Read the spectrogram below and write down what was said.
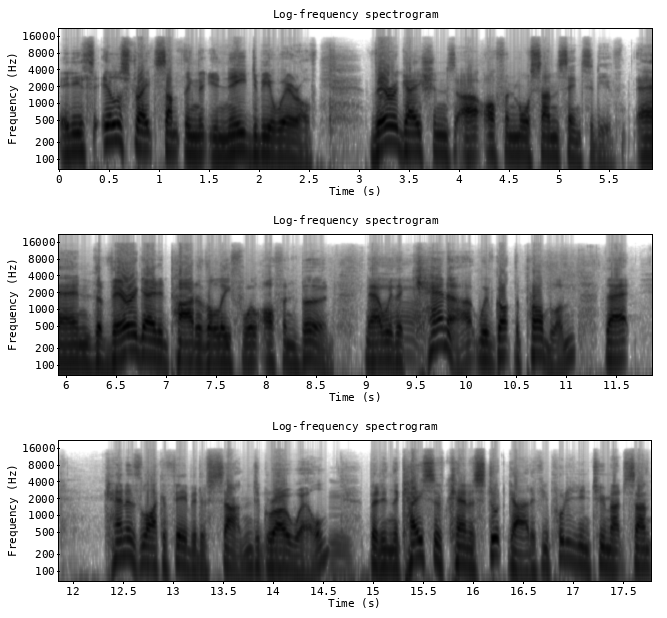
it is illustrates something that you need to be aware of. Variegations are often more sun sensitive and the variegated part of the leaf will often burn. Now with a Ah. canna, we've got the problem that cannas like a fair bit of sun to grow well, Mm. but in the case of canna Stuttgart, if you put it in too much sun,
